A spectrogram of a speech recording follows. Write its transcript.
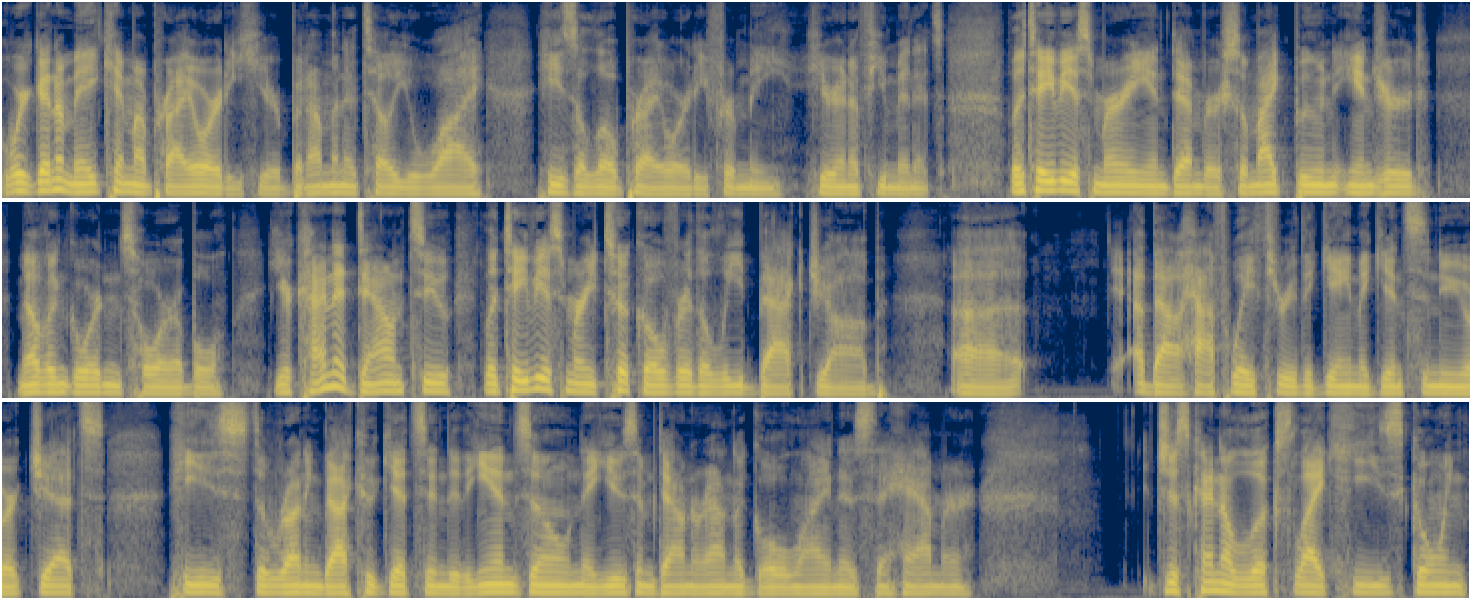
we're going to make him a priority here, but I'm going to tell you why he's a low priority for me here in a few minutes. Latavius Murray in Denver. So Mike Boone injured. Melvin Gordon's horrible. You're kind of down to Latavius Murray took over the lead back job uh, about halfway through the game against the New York Jets. He's the running back who gets into the end zone. They use him down around the goal line as the hammer just kind of looks like he's going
